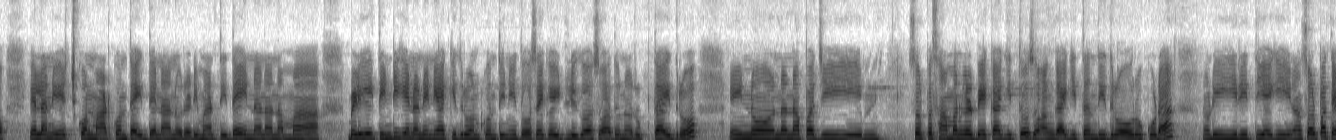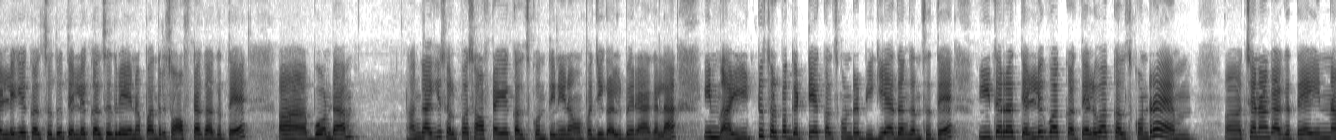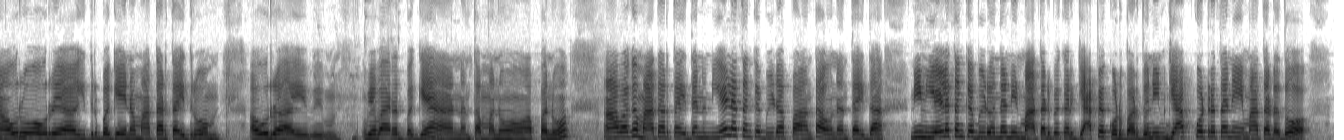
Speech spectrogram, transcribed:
ಎಲ್ಲನೂ ಹೆಚ್ಕೊಂಡು ಮಾಡ್ಕೊತಾ ಇದ್ದೆ, ನಾನು ರೆಡಿ ಮಾಡ್ತಿದ್ದೆ. ಇನ್ನು ನಮ್ಮ ಬೆಳಿಗ್ಗೆ ತಿಂಡಿಗೇನೋ ನೆನೆ ಹಾಕಿದ್ರು ಅಂದ್ಕೊತೀನಿ ದೋಸೆಗೆ, ಇಡ್ಲಿಗೋ ಸೊ ಅದನ್ನು ರುಬ್ತಾ ಇದ್ದರು ಇನ್ನು ನನ್ನ ಅಪ್ಪಾಜಿ ಸ್ವಲ್ಪ ಸಾಮಾನುಗಳು ಬೇಕಾಗಿತ್ತು ಸೊ ಹಂಗಾಗಿ ತಂದಿದ್ರು ಅವರು ಕೂಡ. ನೋಡಿ, ಈ ರೀತಿಯಾಗಿ ನಾನು ಸ್ವಲ್ಪ ತೆಳ್ಳಗೆ ಕಲಿಸೋದು, ತೆಳ್ಳಗೆ ಕಲಿಸಿದ್ರೆ ಏನಪ್ಪ ಅಂದರೆ ಸಾಫ್ಟಾಗಿ ಆಗುತ್ತೆ. ಬೋಂಡ. ಹಂಗಾಗಿ ಸ್ವಲ್ಪ ಸಾಫ್ಟಾಗೆ ಕಲ್ಸ್ಕೊತೀನಿ ನಮ್ಮ ಅಪ್ಪಾಜಿಗೆ ಅಲ್ಲಿ ಬೇರೆ ಆಗಲ್ಲ. ಇನ್ನು ಆ, ಹಿಟ್ಟು ಸ್ವಲ್ಪ ಗಟ್ಟಿಯಾಗಿ ಕಲಿಸ್ಕೊಂಡ್ರೆ ಬಿಗಿ ಆದಂಗೆ ಅನಿಸುತ್ತೆ. ಈ ಥರ ತೆಳ್ಳಗೆ ಕ ತೆಳುವಾಗಿ ಕಲಿಸ್ಕೊಂಡ್ರೆ ಚೆನ್ನಾಗಾಗುತ್ತೆ. ಇನ್ನು ಅವರು ಅವ್ರ ಇದ್ರ ಬಗ್ಗೆ ಏನೋ ಮಾತಾಡ್ತಾ ಇದ್ರು. ಅವರ ವ್ಯವಹಾರದ ಬಗ್ಗೆ ನನ್ನ ತಮ್ಮನೂ ಅಪ್ಪನೂ ಆವಾಗ ಮಾತಾಡ್ತಾ ಇದ್ದೆ. ನಾನು ಹೇಳೋ ತನಕ ಬಿಡಪ್ಪ ಅಂತ ಅವನು ಅಂತ ಇದ್ದ. ನೀನು ಹೇಳೋ ತನಕ ಬಿಡು ಅಂದರೆ ನೀನು ಮಾತಾಡ್ಬೇಕಾದ್ರೆ ಗ್ಯಾಪೇ ಕೊಡಬಾರ್ದು. ನೀನು ಗ್ಯಾಪ್ ಕೊಟ್ಟರೆ ತಾನೇ ಮಾತಾಡೋದು.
